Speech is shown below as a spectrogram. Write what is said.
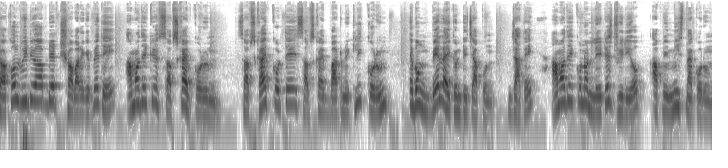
সকল ভিডিও আপডেট সবার আগে পেতে আমাদেরকে সাবস্ক্রাইব করুন। সাবস্ক্রাইব করতে সাবস্ক্রাইব বাটনে ক্লিক করুন এবং বেল আইকনটি চাপুন, যাতে আমাদের কোনো লেটেস্ট ভিডিও আপনি মিস না করুন।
